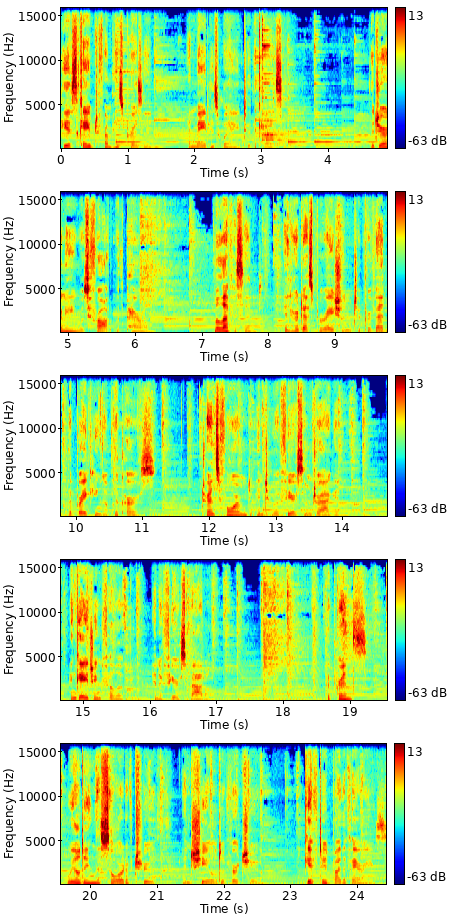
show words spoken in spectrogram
he escaped from his prison and made his way to the castle. The journey was fraught with peril. Maleficent, in her desperation to prevent the breaking of the curse, transformed into a fearsome dragon, engaging Philip in a fierce battle. The prince, wielding the sword of truth and shield of virtue, gifted by the fairies,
